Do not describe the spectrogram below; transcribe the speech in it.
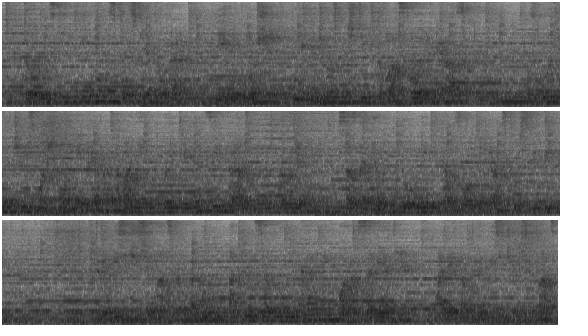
– Троицкий и Новомосковский округа, и площадь увеличилась почти в два с половиной раза. В городе начались масштабные преобразования по ликвидации транспортных проблем, созданию удобной и комфортной городской среды. В 2017 году открылся уникальный парк Зарядье, а летом 2018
